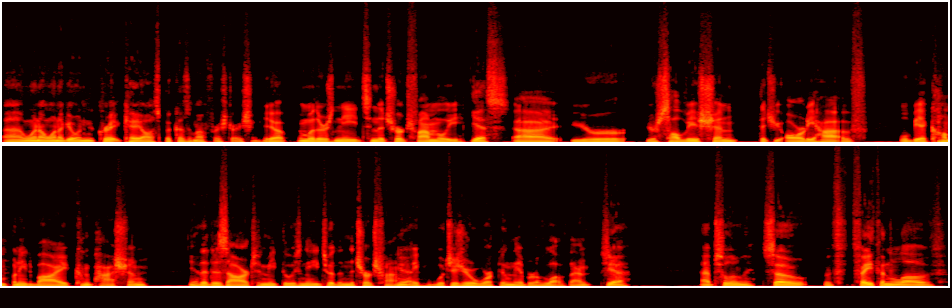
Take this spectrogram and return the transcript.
uh, when I want to go and create chaos because of my frustration. Yeah. And when there's needs in the church family, Yes. uh, your your salvation that you already have will be accompanied by compassion, Yeah. the desire to meet those needs within the church family, which is your work and labor of love. Then, Yeah, absolutely. So f- faith and love,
